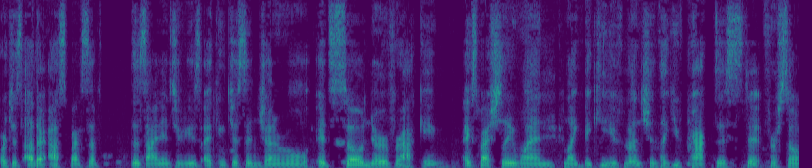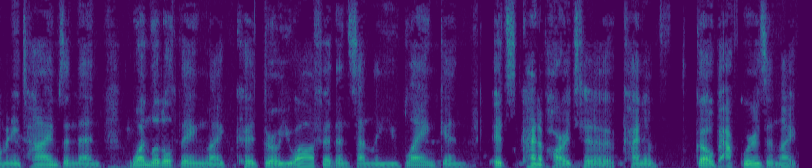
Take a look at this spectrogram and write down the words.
or just other aspects of design interviews, I think just in general, it's so nerve wracking, especially when, like Vicky, you've mentioned, like you've practiced it for so many times, and then one little thing like could throw you off, and then suddenly you blank, and it's kind of hard to kind of go backwards and like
